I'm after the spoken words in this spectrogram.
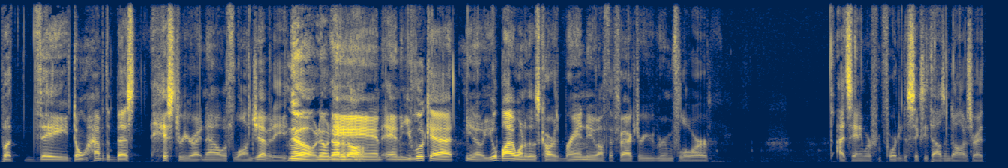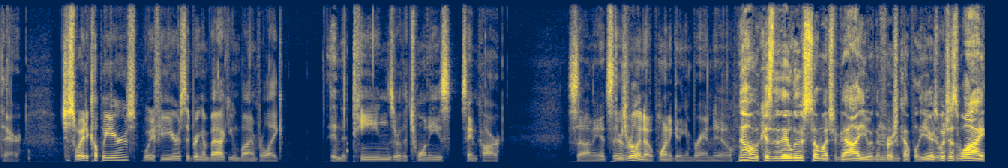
but they don't have the best history right now with longevity. no, no, not at all. And and you look at you know you'll buy one of those cars brand new off the factory room floor. I'd say anywhere from forty to sixty thousand dollars right there. Just wait a couple years, wait a few years. They bring them back. You can buy them for like in the teens or the twenties. Same car. So I mean, it's there's really no point in getting them brand new. No, because they lose so much value in the Mm-hmm. first couple of years, which is why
